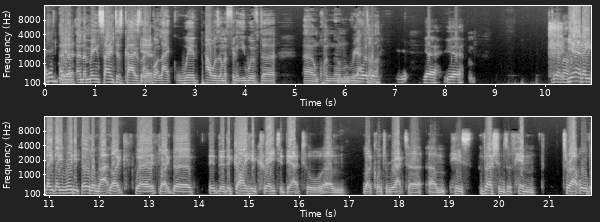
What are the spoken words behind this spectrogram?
and, and, Yeah. the, and the main scientist guy's like got like weird powers and affinity with the um, quantum reactor. Yeah, yeah. Yeah, no. yeah they, they they really build on that like where like the the, the guy who created the actual um like quantum reactor um his versions of him throughout all the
